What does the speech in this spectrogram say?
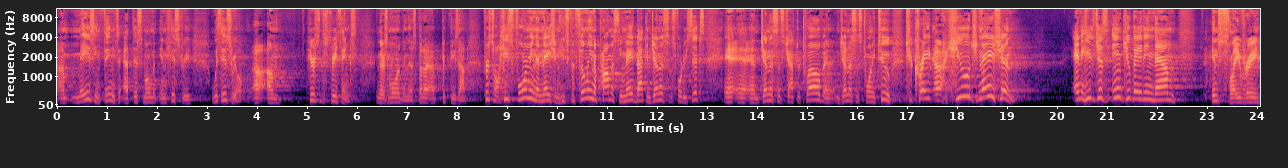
amazing things at this moment in history with Israel. Uh, um, here's the three things And there's more than this, but I, I picked these out. First of all, he's forming a nation. He's fulfilling a promise he made back in Genesis 46 and, and Genesis chapter 12 and Genesis 22 to create a huge nation. And he's just incubating them in slavery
